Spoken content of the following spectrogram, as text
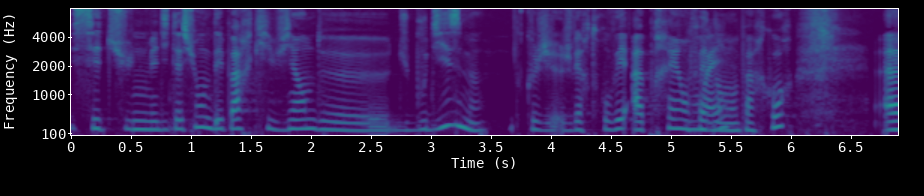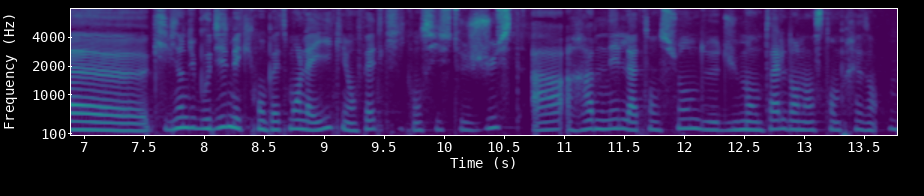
C'est une méditation au départ qui vient de, du bouddhisme, que je, je vais retrouver après, en fait, Ouais. dans mon parcours, euh, qui vient du bouddhisme et qui est complètement laïque, et en fait, qui consiste juste à ramener l'attention du mental dans l'instant présent. Mhm.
